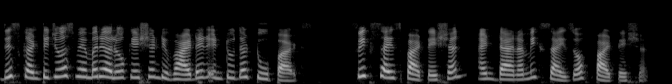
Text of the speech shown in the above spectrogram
This contiguous memory allocation divided into the two parts fixed size partition and dynamic size of partition.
